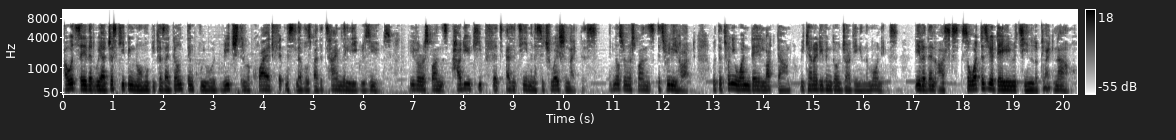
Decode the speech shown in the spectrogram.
I would say that we are just keeping normal because I don't think we would reach the required fitness levels by the time the league resumes. Beaver responds, How do you keep fit as a team in a situation like this? Edmilson responds, It's really hard. With the 21 day lockdown, we cannot even go jogging in the mornings. Beaver then asks, So what does your daily routine look like now?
